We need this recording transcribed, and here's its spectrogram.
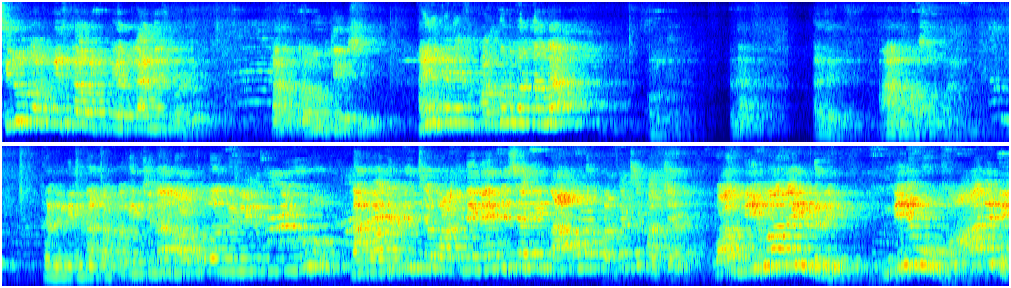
సిలువుకు అప్పగిస్తామని మీరు ప్లాన్ చేసినాడు కానీ ప్రభుకి తెలుసు అయినా కదా పదకొండు మంది అన్నా కదా అదే తండ్రి నీవు నాకు అప్పగించిన లోకంలో నీవు నాకు అనుగ్రహించే వాళ్ళకి నేనేం చేశాను? నా నామను ప్రత్యక్షపరిచాను. వారు నీవాలయుడివి నీవు వారిని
